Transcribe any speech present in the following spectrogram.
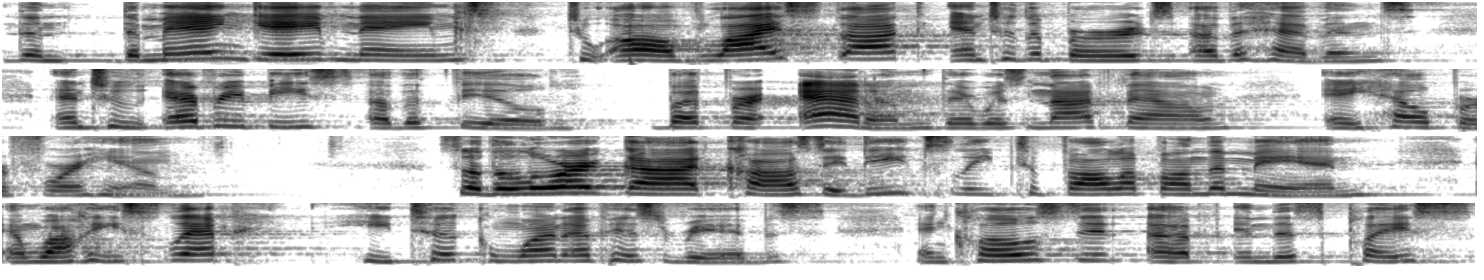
the, the man gave names to all of livestock and to the birds of the heavens and to every beast of the field. But for Adam there was not found a helper for him. So the Lord God caused a deep sleep to fall upon the man, and while he slept, he took one of his ribs and closed it up in this place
